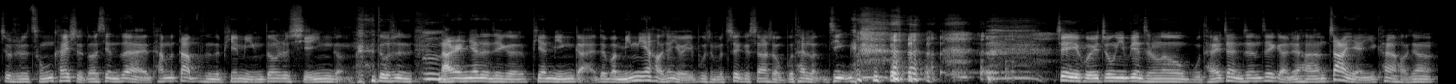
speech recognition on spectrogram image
就是从开始到现在，他们大部分的片名都是谐音梗，都是拿人家的这个片名改，对吧？明年好像有一部什么《这个杀手不太冷静》这一回终于变成了舞台战争，这感觉好像乍眼一看好像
